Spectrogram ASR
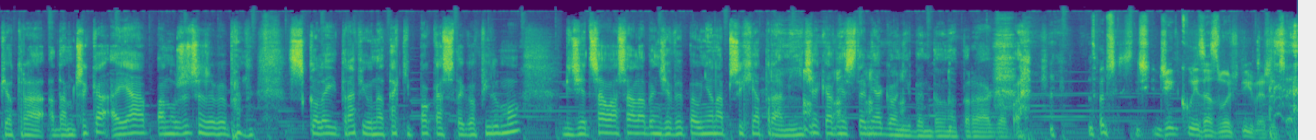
Piotra Adamczyka, a ja Panu życzę, żeby Pan z kolei trafił na taki pokaz tego filmu, gdzie cała sala będzie wypełniona psychiatrami i ciekaw jestem, jak oni będą na to reagować. No, dziękuję za złośliwe życzenie.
